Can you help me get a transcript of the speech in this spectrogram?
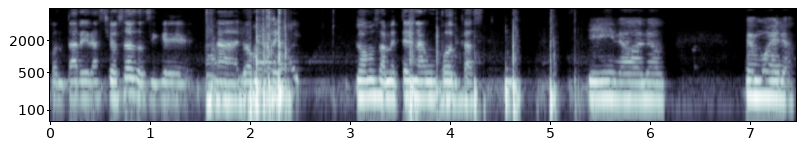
contar graciosas, así que nada, lo vamos, a, meter en algún podcast. Sí, no, no. Me muero.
